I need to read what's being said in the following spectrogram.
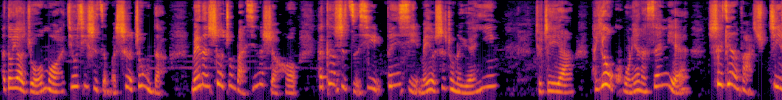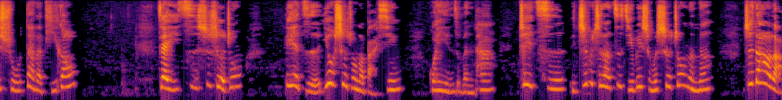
他都要琢磨究竟是怎么射中的；没能射中靶心的时候，他更是仔细分析没有射中的原因。就这样，他又苦练了三年，射箭法技术大大提高。在一次试射中，列子又射中了靶心，关银子问他：“这次你知不知道自己为什么射中了呢？”“知道了。”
